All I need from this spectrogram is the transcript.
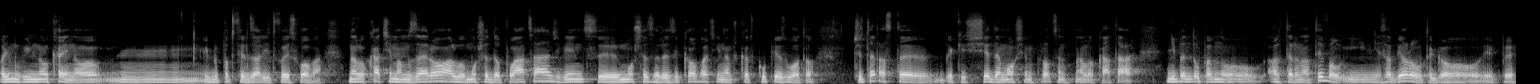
oni mówili, no okej, no mm, jakby potwierdzali Twoje słowa. Na lokacie mam zero albo muszę dopłacać, więc y, muszę zaryzykować i na przykład kupię złoto. Czy teraz te jakieś 7-8% na lokatach nie będą pewną alternatywą i nie zabiorą tego jakby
